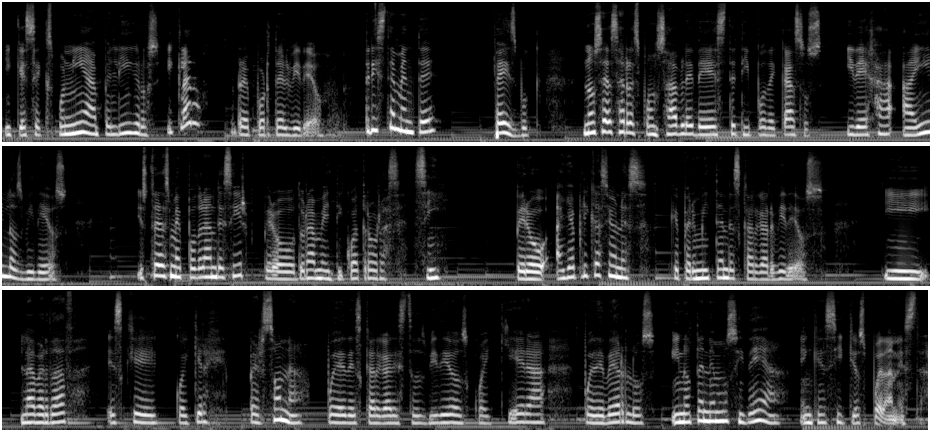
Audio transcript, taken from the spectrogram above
y que se exponía a peligros. Y claro, reporté el video. Tristemente, Facebook no se hace responsable de este tipo de casos y deja ahí los videos. Y ustedes me podrán decir, pero duran 24 horas. Sí, pero hay aplicaciones que permiten descargar videos. Y la verdad es que cualquier persona puede descargar estos videos, cualquiera puede verlos y no tenemos idea en qué sitios puedan estar.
